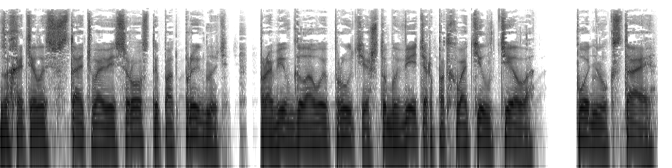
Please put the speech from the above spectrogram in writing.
Захотелось встать во весь рост и подпрыгнуть, пробив головой прутья, чтобы ветер подхватил тело, поднял к стае.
